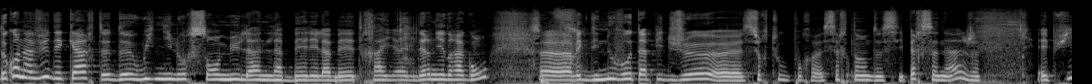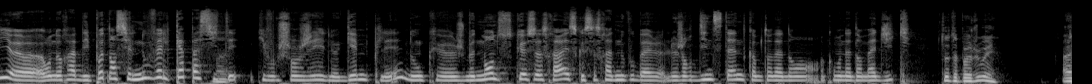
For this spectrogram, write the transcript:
Donc on a vu des cartes de Winnie l'ourson, Mulan, la Belle et la Bête, Raya et le dernier dragon, euh, avec des nouveaux tapis de jeu, euh, surtout pour euh, certains de ces personnages. Et puis euh, on aura des potentielles nouvelles capacités qui vont changer le gameplay. Donc euh, je me demande ce que ce sera. Est-ce que ce sera de nouveau bah, le genre d'instant comme on a dans comme on a dans Magic? Toi, t'as pas joué? Ah.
